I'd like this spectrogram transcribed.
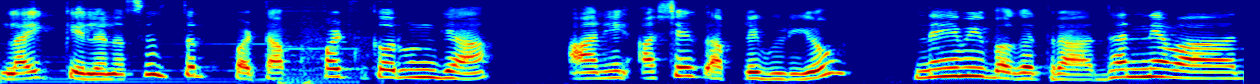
लाईक केलं नसेल तर पटापट करून घ्या. आणि असेच आपले व्हिडिओ नेहमी बघत राहा. धन्यवाद.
